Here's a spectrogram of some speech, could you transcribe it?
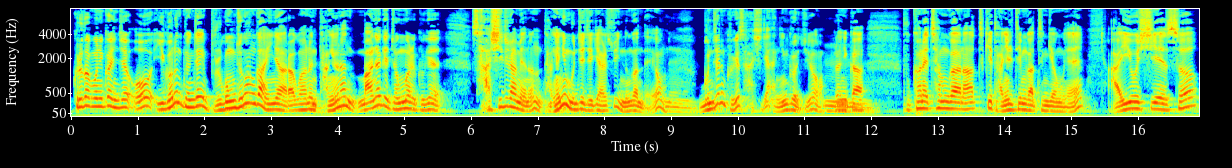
그러다 보니까 이제 어 이거는 굉장히 불공정한 거 아니냐라고 하는 당연한 만약에 정말 그게 사실이라면은 당연히 문제 제기할 수 있는 건데요. 네. 문제는 그게 사실이 아닌 거죠. 음. 그러니까 북한의 참가나 특히 단일팀 같은 경우에 IOC에서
